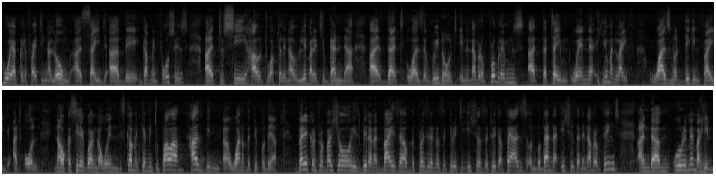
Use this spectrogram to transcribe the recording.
who were actually fighting alongside uh, the government forces uh, to see how to actually now liberate Uganda uh, that was riddled in a number of problems at the time when human life was not dignified at all. Now, Kasirye Gwanga, when this government came into power, has been uh, one of the people there. Very controversial. He's been an advisor of the president on security issues, security affairs, on Buganda issues, and a number of things. And um, we'll remember him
